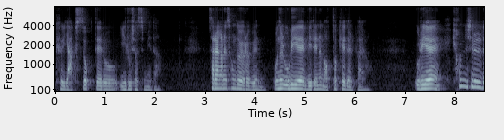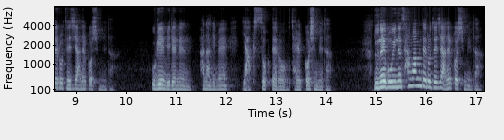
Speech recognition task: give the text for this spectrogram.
그 약속대로 이루셨습니다. 사랑하는 성도 여러분, 오늘 우리의 미래는 어떻게 될까요? 우리의 현실대로 되지 않을 것입니다. 우리의 미래는 하나님의 약속대로 될 것입니다. 눈에 보이는 상황대로 되지 않을 것입니다.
